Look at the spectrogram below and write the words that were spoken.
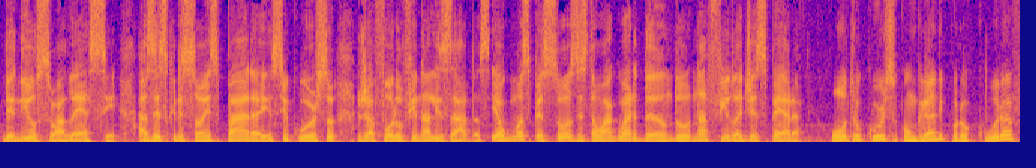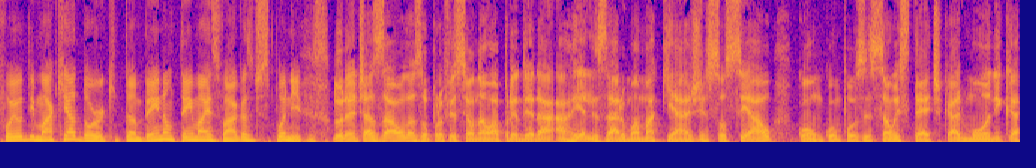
Denilson Alessi, as inscrições para esse curso já foram finalizadas e algumas pessoas estão aguardando na fila de espera. Outro curso com grande procura foi o de maquiador, que também não tem mais vagas disponíveis. Durante as aulas, o profissional aprenderá a realizar uma maquiagem social com composição estética harmônica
